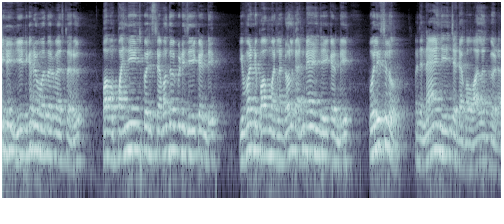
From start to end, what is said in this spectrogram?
ఏ ఏటికనే పోతారు మాస్టారు. పాపం పని చేయించుకొని శ్రమ దోపిడీ చేయకండి. ఇవ్వండి పాపం అట్లాంటి వాళ్ళకి అన్యాయం చేయకండి. పోలీసులు కొంచెం న్యాయం చేయించండి అబ్బా వాళ్ళకు కూడా.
